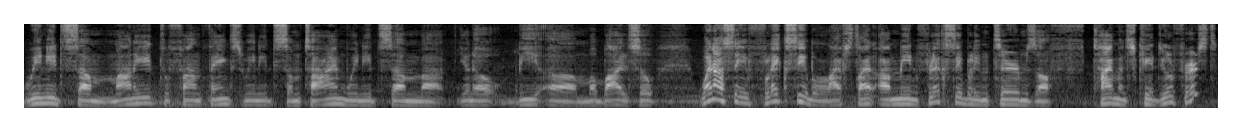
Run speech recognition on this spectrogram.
we need some money to fund things. We need some time. We need some uh, you know be uh, mobile. So when i say flexible lifestyle i mean flexible in terms of time and schedule first.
